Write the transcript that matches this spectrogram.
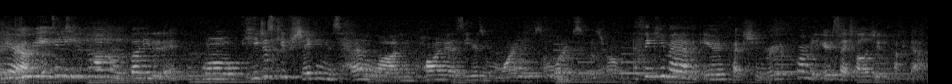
And I'm Dr. Hira. What seems to be with Buddy today? Well, he just keeps shaking his head a lot and pawing at his ears and whining, so I wanted to see what's wrong. I think he might have an ear infection. We're going to perform an ear cytology to find out.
